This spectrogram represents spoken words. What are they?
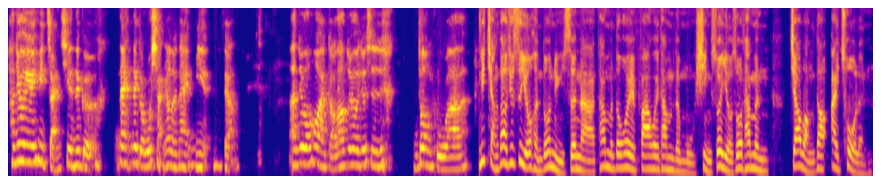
他就会愿意去展现那个那那个我想要的那一面，这样。那就后来搞到最后就是很痛苦啊！你讲到就是有很多女生啊，她们都会发挥她们的母性，所以有时候她们交往到爱错人，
